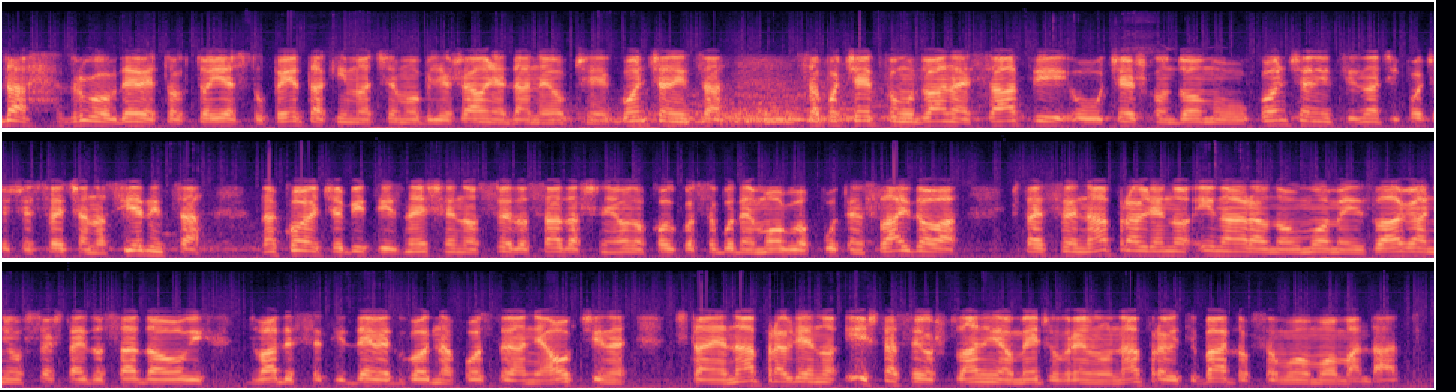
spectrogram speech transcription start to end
Da, 2.9. to jest u petak imat ćemo obilježavanje dane općine Končanica sa početkom u 12 sati u Češkom domu u Končanici, znači počet će svečana sjednica na kojoj će biti iznešeno sve dosadašnje ono koliko se bude moglo putem slajdova, šta je sve napravljeno i naravno u mome izlaganju sve šta je do sada ovih 29 godina postojanja općine, šta je napravljeno i šta se još planira u međuvremenu napraviti, bar dok sam u ovom mom mandatu.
